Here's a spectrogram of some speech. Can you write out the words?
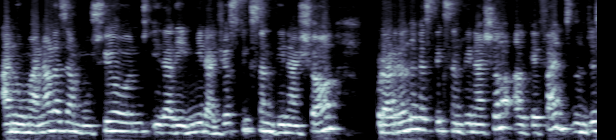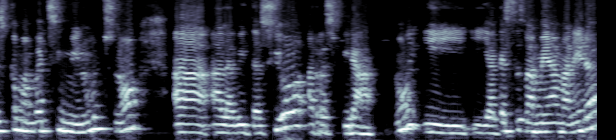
anomenar les emocions i de dir, mira, jo estic sentint això, però arrel de que estic sentint això, el que faig doncs, és que me'n vaig 5 minuts no? a, a l'habitació a respirar. No? I, I aquesta és la meva manera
